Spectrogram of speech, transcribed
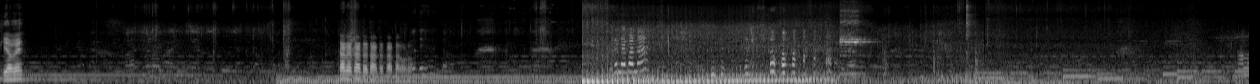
কি হবে? টাটা টাটা টাটা টাটা করো। এটা নেবা না? ভালো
